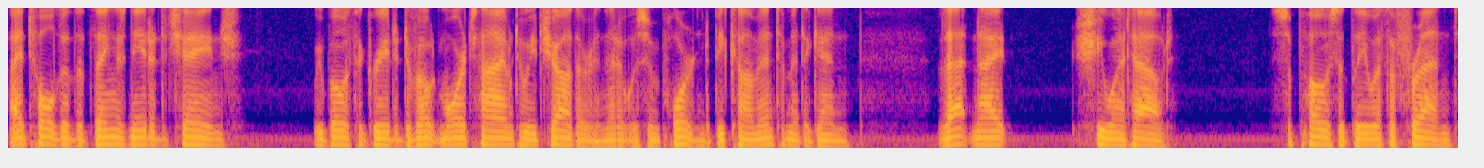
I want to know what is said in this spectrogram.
I told her that things needed to change. We both agreed to devote more time to each other and that it was important to become intimate again. That night, she went out, supposedly with a friend.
